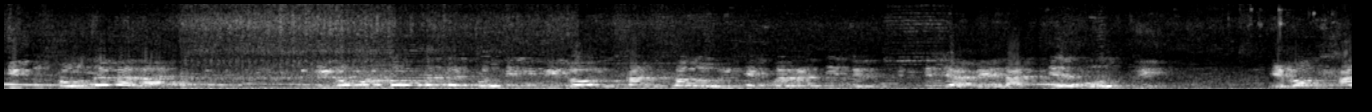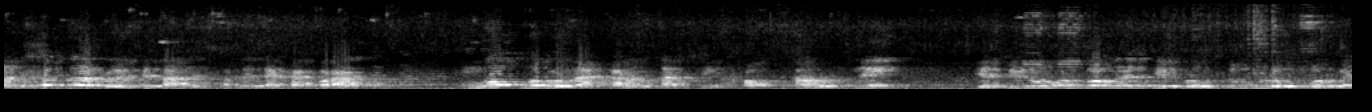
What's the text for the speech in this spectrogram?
কিন্তু সন্ধ্যাবেলায় তৃণমূল কংগ্রেসের প্রতিনিধি দল সাংসদ অভিষেক ব্যানার্জির নেতৃত্বে যাবে রাজ্যের মন্ত্রী এবং সাংসদরা রয়েছে তাদের সাথে দেখা করার মুরব হলো না, কারণ তার সেই সৎসাহস নেই যে তৃণমূল কংগ্রেস যে প্রশ্নগুলো করবে,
